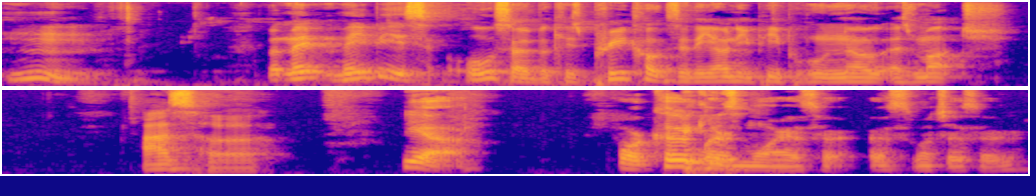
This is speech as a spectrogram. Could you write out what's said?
Hmm. But may- maybe it's also because precogs are the only people who know as much as her. Yeah, or could Because- learn more as her as much as her.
